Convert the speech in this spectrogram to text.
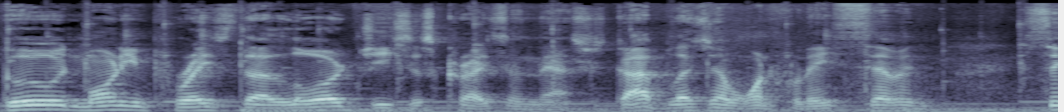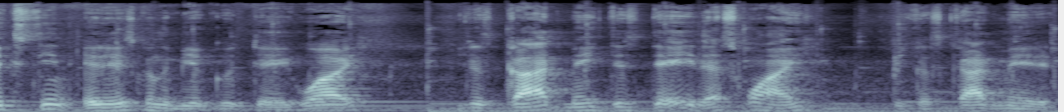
Good morning, praise the Lord Jesus Christ of Nazareth. God bless you. Have a wonderful day. 7 16. It is going to be a good day. Why? Because God made this day. That's why. Because God made it.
